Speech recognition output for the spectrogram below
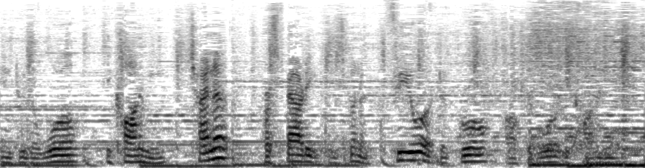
into the world economy, China prosperity is going to fuel the growth of the world economy.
